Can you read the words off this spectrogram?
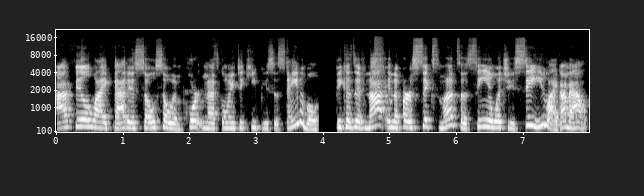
i feel like that is so so important that's going to keep you sustainable because if not in the first six months of seeing what you see you like i'm out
